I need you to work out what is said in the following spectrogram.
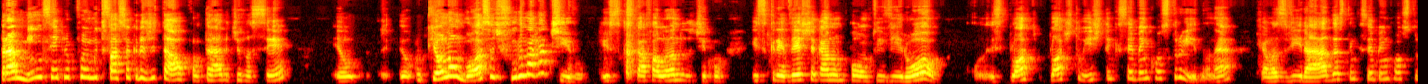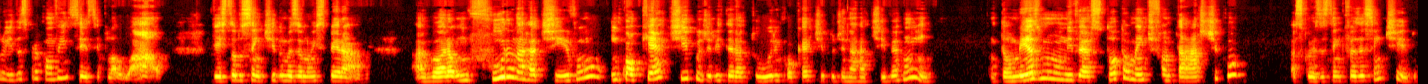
para mim, sempre foi muito fácil acreditar, ao contrário de você. Eu, eu, o que eu não gosto é de furo narrativo. Isso que está falando, tipo, escrever, chegar num ponto e virou, plot, plot twist tem que ser bem construído, né? Aquelas viradas têm que ser bem construídas para convencer. Você fala, uau, fez todo sentido, mas eu não esperava. Agora, um furo narrativo, em qualquer tipo de literatura, em qualquer tipo de narrativa, é ruim. Então, mesmo num universo totalmente fantástico, as coisas têm que fazer sentido.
